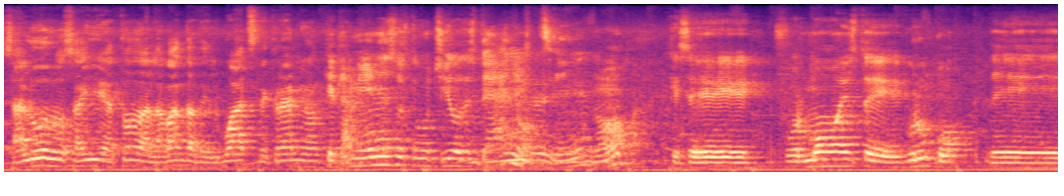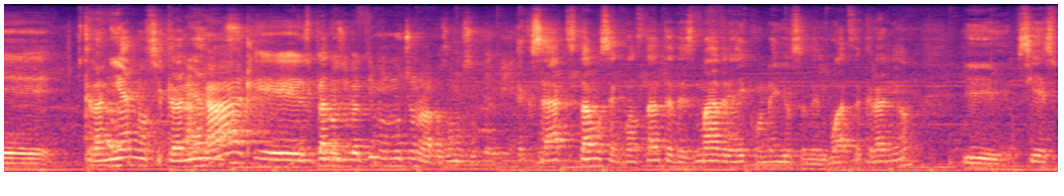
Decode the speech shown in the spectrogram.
Saludos ahí a toda la banda del Watts de Cranion. Que también eso estuvo chido de este año, Sí. ¿no? Que se formó este grupo de... Cranianos y cranianos. Ajá, que Están- nos divertimos mucho, nos la pasamos súper bien. Exacto, estamos en constante desmadre ahí con ellos en el Watts de Cranion. Y sí, eso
